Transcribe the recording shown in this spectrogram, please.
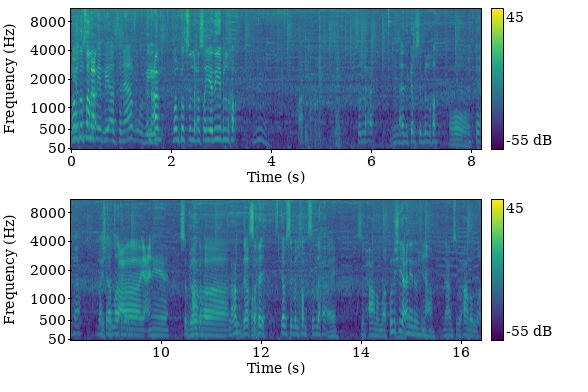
ممكن تصلح- باصناف وب... نعم ممكن تصلح الصياديه باللخم تصلحها هذه كبسة باللخم أوه. شفت كيف ما شاء الله تطلع. يعني سبحان ذوقها نعم ضخم. صحيح كبسة باللخم تصلحها أي. سبحان الله كل شيء يعني له شيء نعم. نعم سبحان الله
